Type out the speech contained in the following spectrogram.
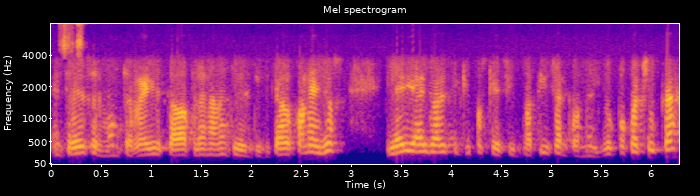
entre ellos el Monterrey estaba plenamente identificado con ellos, y ahí hay varios equipos que simpatizan con el grupo Pachuca.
